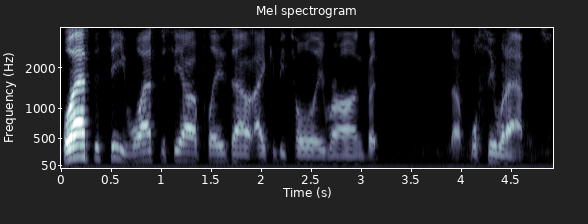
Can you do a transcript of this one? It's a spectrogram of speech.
We'll have to see. We'll have to see how it plays out. I could be totally wrong, but uh, we'll see what happens.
